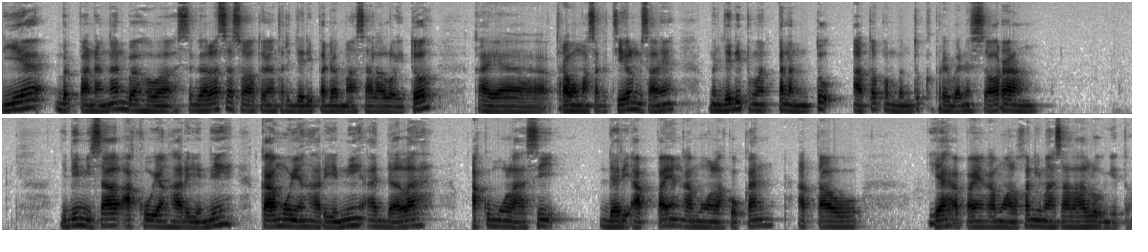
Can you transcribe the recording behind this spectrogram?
dia berpandangan bahwa segala sesuatu yang terjadi pada masa lalu itu, kayak trauma masa kecil misalnya, menjadi penentu atau pembentuk kepribadian seseorang. Jadi misal aku yang hari ini, kamu yang hari ini adalah akumulasi dari apa yang kamu lakukan atau ya apa yang kamu lakukan di masa lalu gitu.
